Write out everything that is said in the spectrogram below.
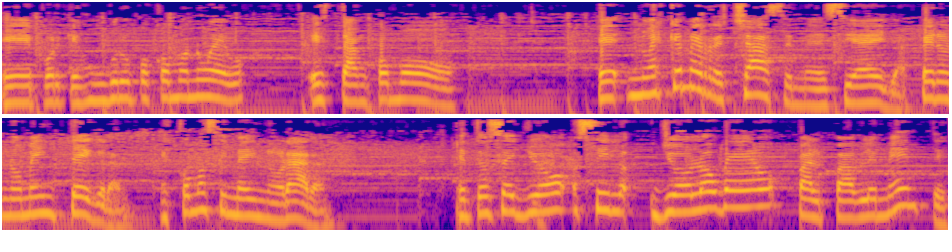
eh, porque es un grupo como nuevo, están como, no es que me rechacen, me decía ella, pero no me integran, es como si me ignoraran. Entonces yo, si lo, yo lo veo palpablemente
